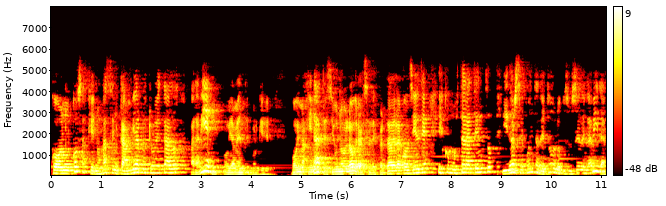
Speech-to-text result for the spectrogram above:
con cosas que nos hacen cambiar nuestros estados para bien, obviamente, porque vos imaginate, si uno logra ese despertar de la conciencia, es como estar atento y darse cuenta de todo lo que sucede en la vida.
